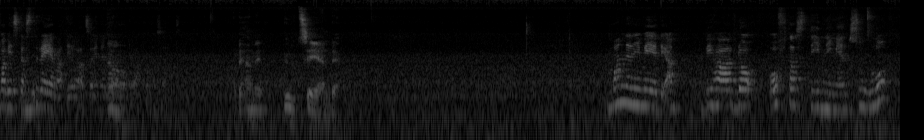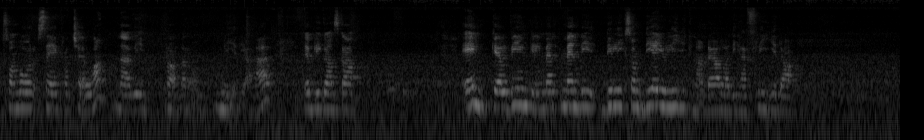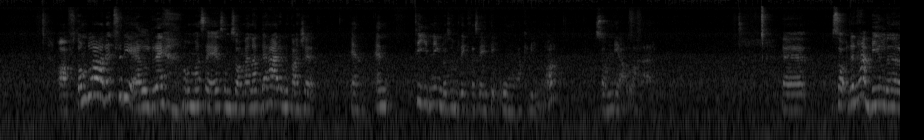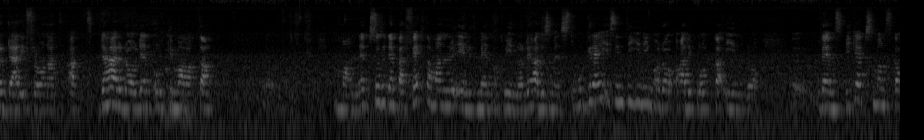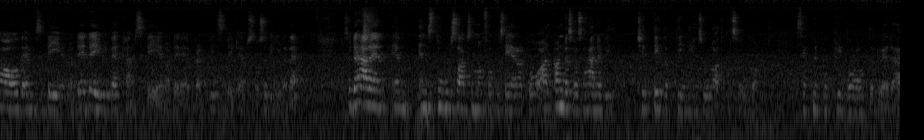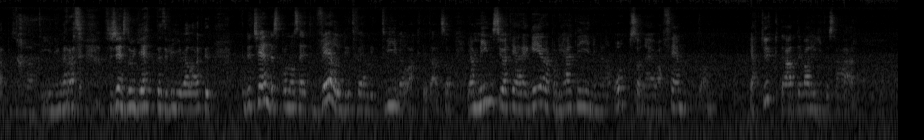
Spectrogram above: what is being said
Vad vi ska sträva till alltså i den Ja. andra på något sätt. och det här med utseende. Mannen i media. Vi har då oftast tidningen Solo som vår säkra källa när vi pratar om media här. Det blir ganska enkel vinkling men, men de, de, liksom, de är ju liknande alla de här Frida Aftonbladet för de äldre om man säger som så men att det här är nu kanske en, en tidning då som riktar sig till unga kvinnor som ni alla här. Eh, Så den här bilden är därifrån att, att det här är då den ultimata mannen, så den perfekta mannen enligt män och kvinnor. Det hade som liksom en stor grej i sin tidning och då har de plockat in då eh, vems biceps man ska ha och vems ben och det är David Beckhams ben och det är Brad Pitts biceps och så vidare. Så det här är en, en, en stor sak som man fokuserar på. Anders var så här när vi tittade på tidningen Sola att alltså, sätt nu på privat och du är där på sådana här tidningar. så det känns nog jättetvivelaktigt. Det kändes på något sätt väldigt, väldigt tvivelaktigt alltså. Jag minns ju att jag reagerade på de här tidningarna också när jag var 15. Jag tyckte att det var lite så här.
